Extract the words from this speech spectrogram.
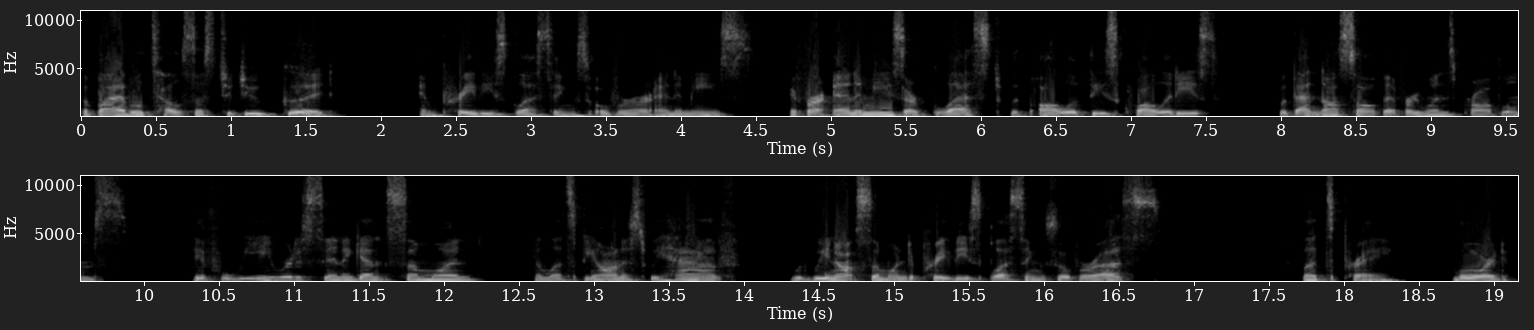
The Bible tells us to do good and pray these blessings over our enemies. If our enemies are blessed with all of these qualities, would that not solve everyone's problems? If we were to sin against someone, and let's be honest, we have, would we not someone to pray these blessings over us? Let's pray. Lord,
